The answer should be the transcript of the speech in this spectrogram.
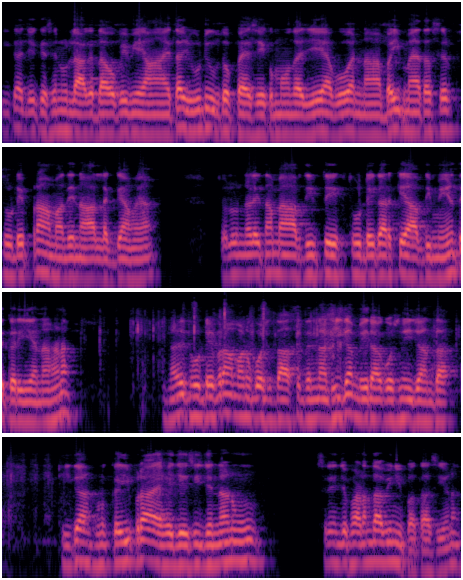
ਠੀਕ ਆ? ਜੇ ਕਿਸੇ ਨੂੰ ਲੱਗਦਾ ਹੋਵੇ ਵੀ ਹਾਂ, ਇਹ ਤਾਂ YouTube ਤੋਂ ਪੈਸੇ ਕਮਾਉਂਦਾ ਜੇ ਆ, ਉਹ ਆ, ਨਾ ਬਈ, ਮੈਂ ਤਾਂ ਸਿਰਫ ਤੁਹਾਡੇ ਭਰਾਵਾਂ ਦੇ ਨਾਲ ਲੱਗਿਆ ਹੋਇਆ। ਚਲੋ, ਨਾਲੇ ਤਾਂ ਮੈਂ ਆਪਦੀ ਦੇਖ, ਤੁਹਾਡੇ ਕਰਕੇ ਆਪਦੀ ਮਿਹਨਤ ਕਰੀ ਜਾਂਦਾ, ਹਨਾ? ਨਾਲੇ ਤੁਹਾਡੇ ਭਰਾਵਾਂ ਨੂੰ ਕੁਝ ਦੱਸ ਦਿੰਨਾ ਠੀਕ ਆ? ਮੇਰਾ ਕੁਝ ਨਹੀਂ ਜਾਂਦਾ, ਠੀਕ ਆ? ਹੁਣ ਕਈ ਭਰਾ ਇਹੋ ਜਿਹੇ ਸੀ, ਜਿਨ੍ਹਾਂ ਨੂੰ ਸਿਰਿੰਜ ਫੜਨ ਦਾ ਵੀ ਨਹੀਂ ਪਤਾ ਸੀ, ਹਨਾ?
